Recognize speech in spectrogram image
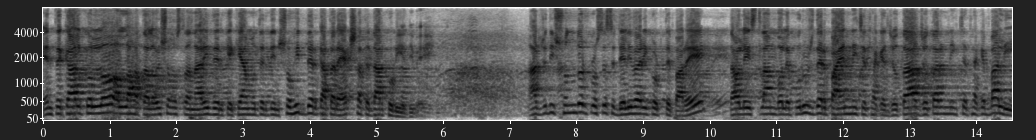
ইন্তেকাল করল, আল্লাহ তাআলা ওই সমস্ত নারীদেরকে কেয়ামতের দিন শহীদদের কাতারে একসাথে দাঁড় করিয়ে দিবে। আর যদি সুন্দর প্রসেসে ডেলিভারি করতে পারে, তাহলে ইসলাম বলে পুরুষদের পায়ের নিচে থাকে জোতা, জোতার নিচে থাকে বালি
